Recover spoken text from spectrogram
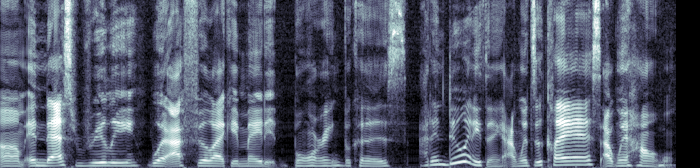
Um, and that's really what I feel like it made it boring because I didn't do anything. I went to class. I went home.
